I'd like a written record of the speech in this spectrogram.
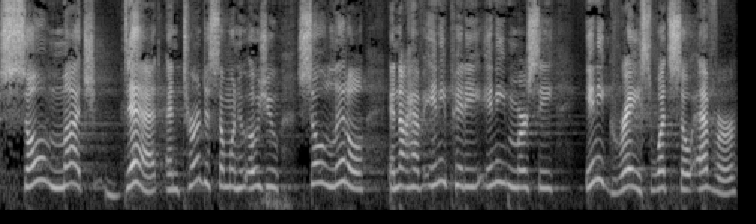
so much debt and turn to someone who owes you so little and not have any pity, any mercy, any grace whatsoever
